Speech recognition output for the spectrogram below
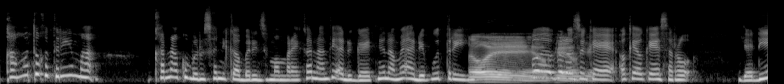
kamu tuh keterima karena aku barusan dikabarin sama mereka nanti ada guide-nya namanya Ade Putri Oh iya. iya, Wah, oke, gue langsung oke. kayak oke oke seru. Jadi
